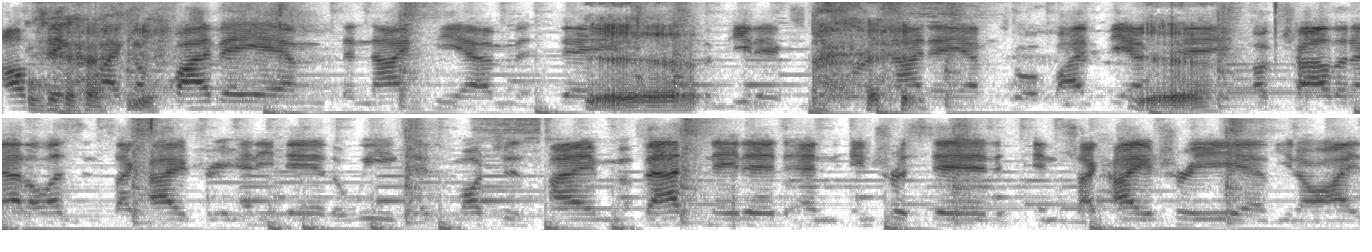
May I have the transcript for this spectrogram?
I'll take like a 5 a.m. to 9 p.m. day Yeah. orthopedics or a 9 a.m. to a 5 p.m. Yeah. day of child and adolescent psychiatry any day of the week. As much as I'm fascinated and interested in psychiatry, and you know, I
